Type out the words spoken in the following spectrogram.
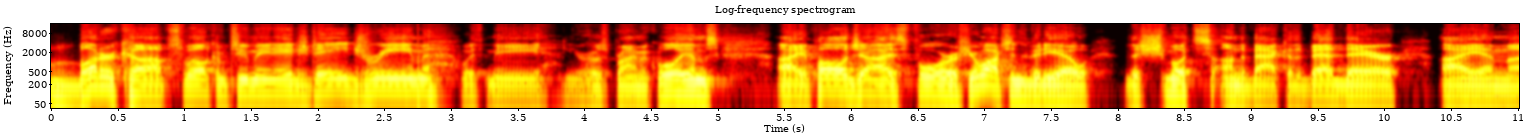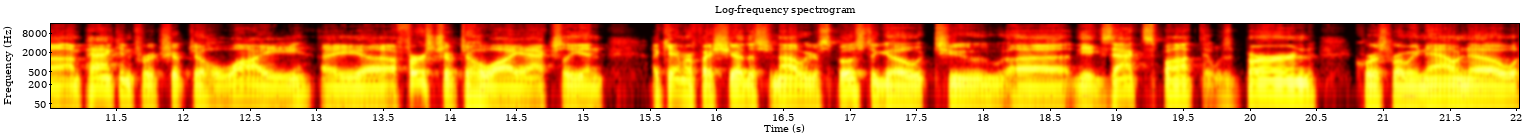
Buttercups? Welcome to Mean Age Daydream with me, your host, Brian McWilliams. I apologize for if you're watching the video, the schmutz on the back of the bed there. I am uh, I'm packing for a trip to Hawaii, a, uh, a first trip to Hawaii actually, and I can't remember if I shared this or not. We were supposed to go to uh, the exact spot that was burned. Of course, where we now know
